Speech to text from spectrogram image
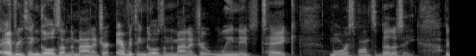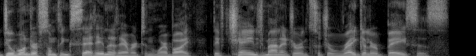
everything goes on the manager. Everything goes on the manager. We need to take more responsibility. I do wonder if something's set in at Everton whereby they've changed manager on such a regular basis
